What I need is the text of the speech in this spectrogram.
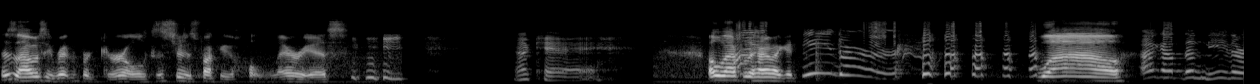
This is obviously written for girls because this shit is fucking hilarious. okay. I'll laugh really hard I get. Neither! Wow. I got the neither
